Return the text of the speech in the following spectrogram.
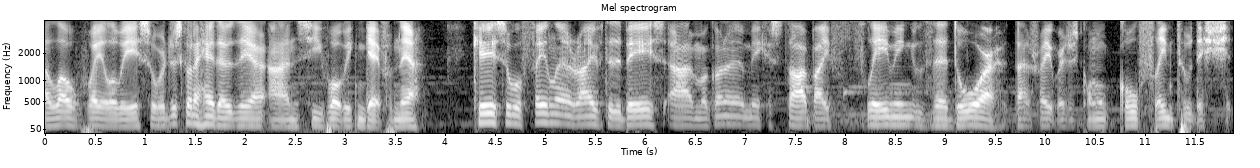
a little while away, so we're just going to head out there and see what we can get from there. Okay, so we've finally arrived at the base and we're going to make a start by flaming the door. That's right, we're just going to go flame through this shit.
